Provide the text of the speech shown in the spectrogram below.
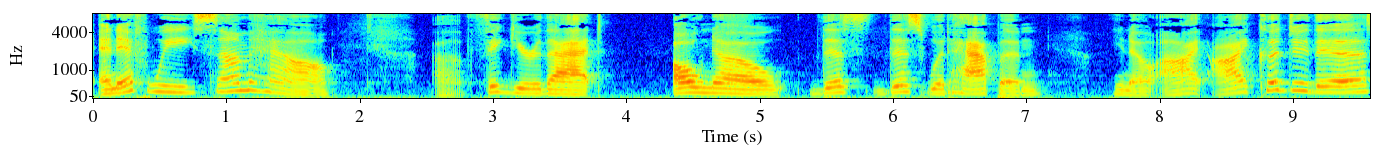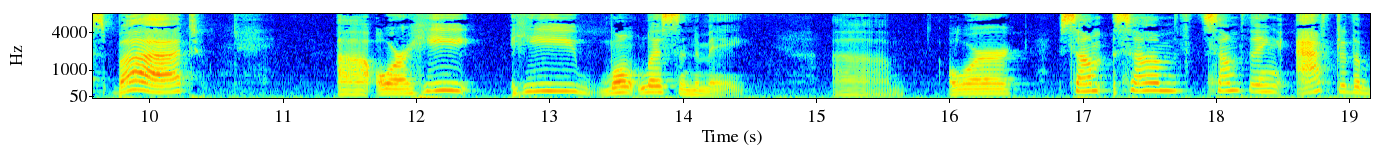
And if we somehow uh, figure that, oh no, this this would happen, you know, I I could do this, but uh, or he he won't listen to me, um, or some some something after the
